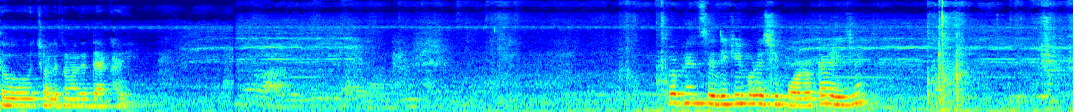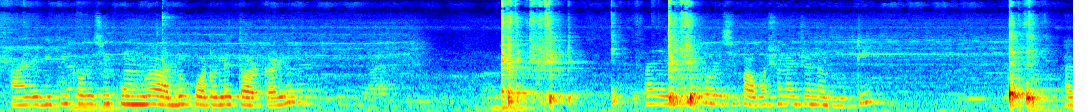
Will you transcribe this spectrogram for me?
তো চলো তোমাদের দেখাই। তো ফ্রেন্ডস এদিকে করেছি পরোটা, এই যে। আর এদিকে করেছি কুমড়ো, আলু, পটলের তরকারি। আর এদিকে করেছি পাপাসনের জন্য রুটি। আর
